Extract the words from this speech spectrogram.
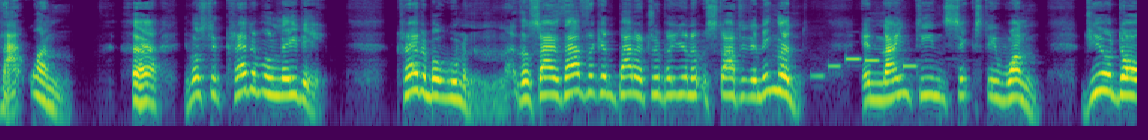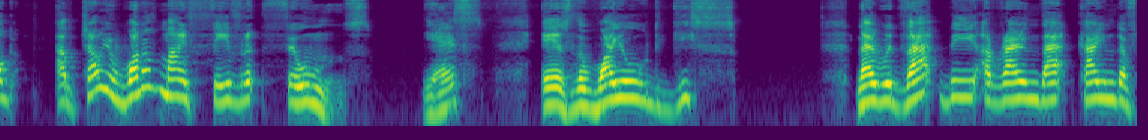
that one? the most incredible lady, incredible woman. The South African paratrooper unit was started in England in 1961. Geodog, I'll tell you, one of my favourite films, yes, is The Wild Geese. Now, would that be around that kind of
